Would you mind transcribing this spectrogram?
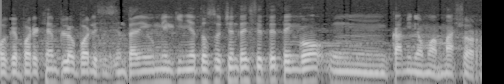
porque por ejemplo por el 61.587 tengo un camino mayor.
